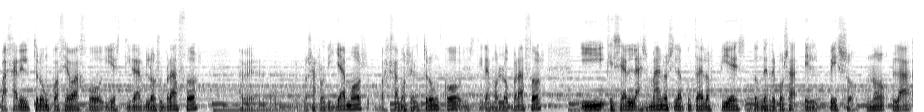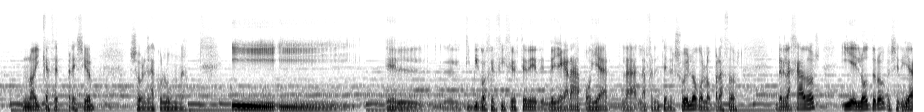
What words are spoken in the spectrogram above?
bajar el tronco hacia abajo y estirar los brazos. A ver, nos arrodillamos, bajamos el tronco, estiramos los brazos y que sean las manos y la punta de los pies donde reposa el peso, no, la, no hay que hacer presión sobre la columna. Y, el, típico ejercicio este de, llegar a apoyar la, frente en el suelo con los brazos relajados y el otro que sería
